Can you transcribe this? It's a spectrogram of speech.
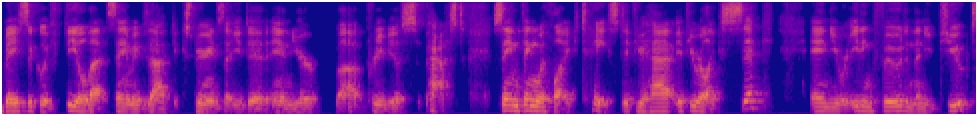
basically feel that same exact experience that you did in your uh, previous past. Same thing with like taste. If you had if you were like sick and you were eating food and then you puked,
